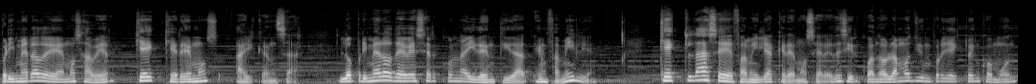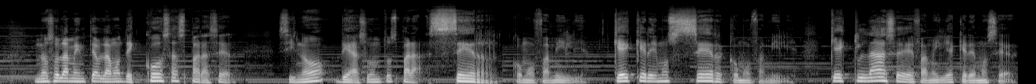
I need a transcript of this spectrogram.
primero debemos saber qué queremos alcanzar. Lo primero debe ser con la identidad en familia. ¿Qué clase de familia queremos ser? Es decir, cuando hablamos de un proyecto en común, no solamente hablamos de cosas para hacer, sino de asuntos para ser como familia. ¿Qué queremos ser como familia? ¿Qué clase de familia queremos ser?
